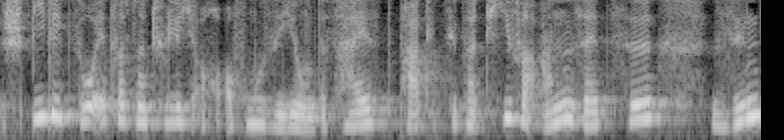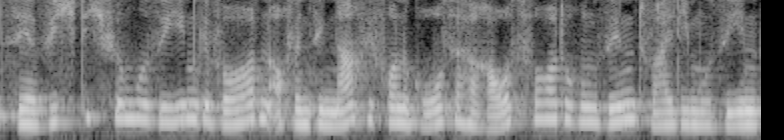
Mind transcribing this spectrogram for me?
spiegelt so etwas natürlich auch auf Museum. Das heißt, partizipative Ansätze sind sehr wichtig für Museen geworden, auch wenn sie nach wie vor eine große Herausforderung sind, weil die Museen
